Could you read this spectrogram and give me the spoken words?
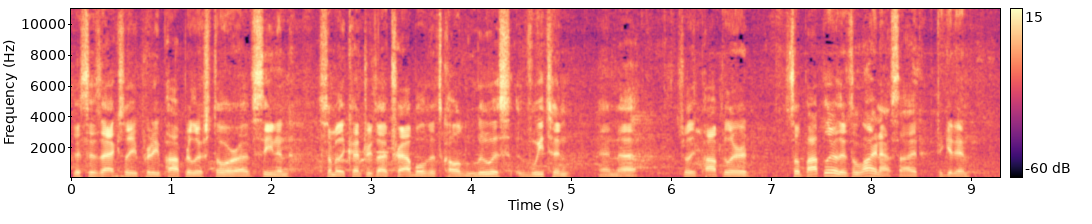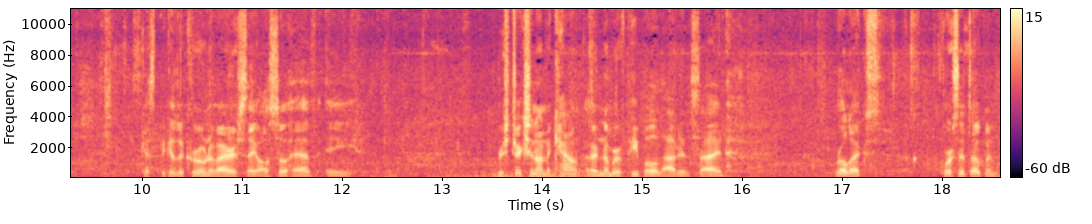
This is actually a pretty popular store I've seen in some of the countries I've traveled. It's called Louis Vuitton, and uh, it's really popular. So popular, there's a line outside to get in. I guess because of coronavirus, they also have a restriction on the count or number of people allowed inside. Rolex, of course, it's open.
